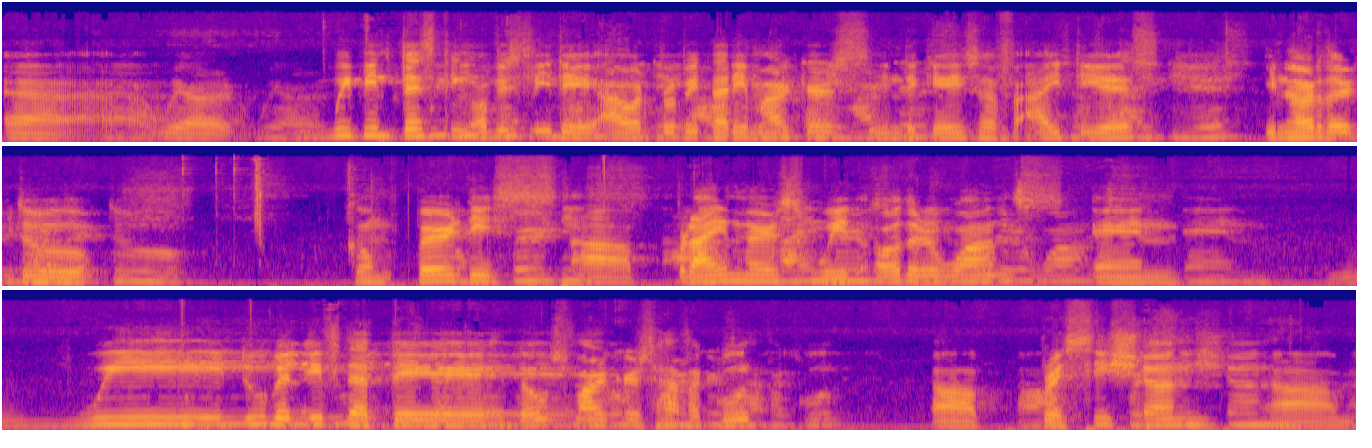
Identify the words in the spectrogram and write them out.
Uh, we are. We've been testing, obviously, the our proprietary markers in the case of ITS, in order to compare these uh, primers with other ones, and we do believe that the those markers have a good uh, precision. Um,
